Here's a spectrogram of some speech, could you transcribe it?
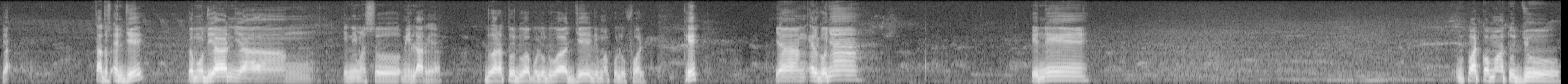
ya. 100 NJ. Kemudian yang ini masuk milar ya. 222 J 50 volt. Oke. Yang elgonya ini empat koma tujuh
